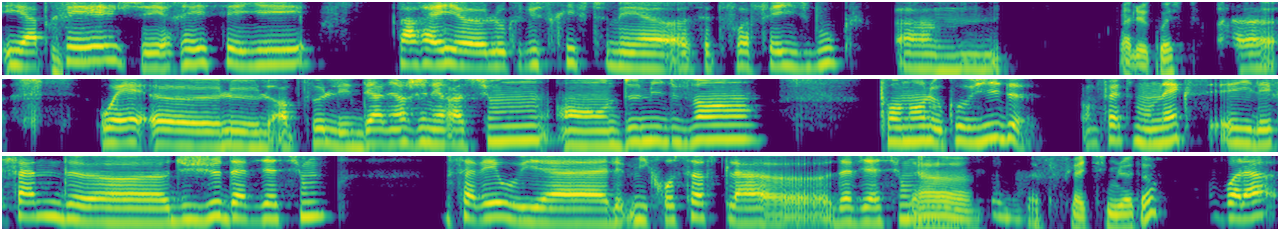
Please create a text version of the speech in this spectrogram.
Et après, j'ai réessayé, pareil, euh, l'Oculus Rift, mais euh, cette fois Facebook. Euh, ah, le Quest? Ouais, le, un peu les dernières générations. En 2020, pendant le Covid, en fait, mon ex, il est fan de, du jeu d'aviation. Vous savez, où il y a le Microsoft d'aviation. Ah, Flight Simulator? Voilà,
